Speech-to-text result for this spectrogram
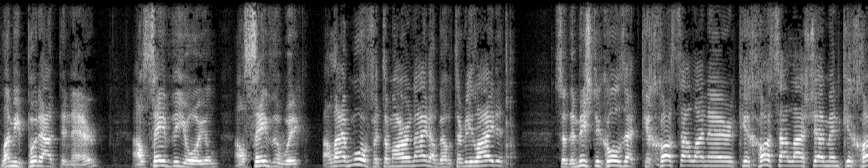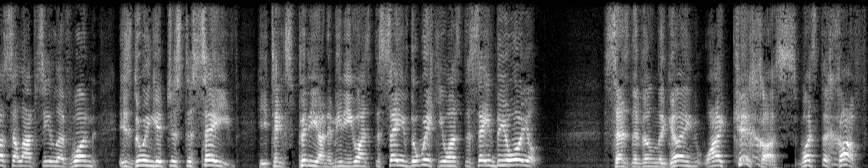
Let me put out the nair. I'll save the oil, I'll save the wick, I'll have more for tomorrow night, I'll be able to relight it. So the Mishnah calls that kichos alaner, kichos alashem, and kichos alapsila. If one is doing it just to save, he takes pity on him, meaning he wants to save the wick, he wants to save the oil. Says the Vilna Gaon, why kichos? What's the chaf?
